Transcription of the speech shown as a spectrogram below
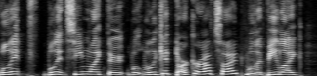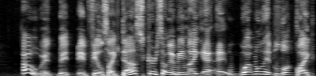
will it will it seem like there will, will it get darker outside? Will it be like, oh, it, it, it feels like dusk or something? I mean, like, uh, uh, what will it look like?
